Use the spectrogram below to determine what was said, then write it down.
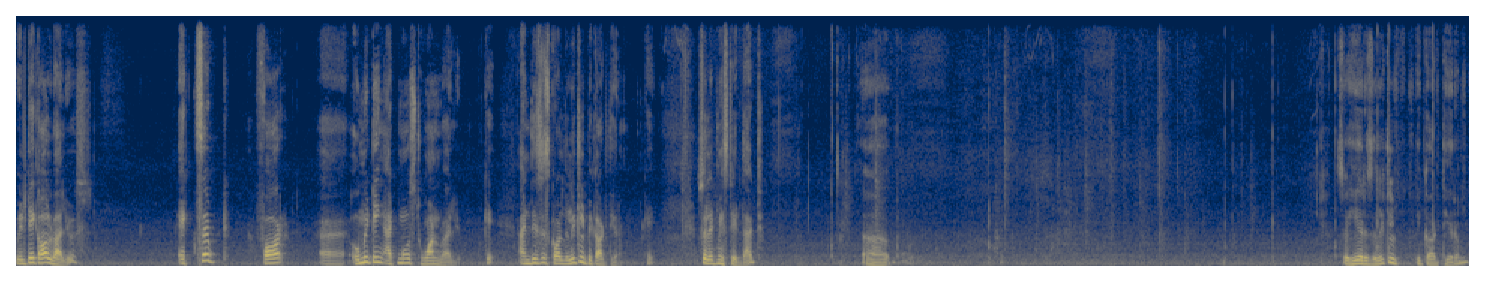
will take all values except for uh, omitting at most one value okay? And this is called the little Picard theorem okay. So let me state that. Uh, so here is a little Picard theorem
